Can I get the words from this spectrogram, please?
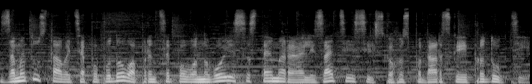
За мету ставиться побудова принципово нової системи реалізації сільськогосподарської продукції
